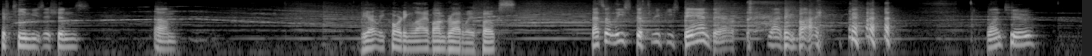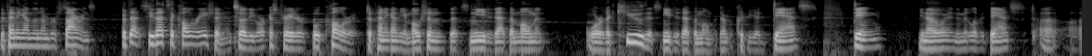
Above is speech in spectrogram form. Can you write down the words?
15 musicians. Um, We aren't recording live on Broadway, folks. that's at least a three-piece band there driving by. One, two, depending on the number of sirens. But that see, that's the coloration, and so the orchestrator will color it depending on the emotion that's needed at the moment, or the cue that's needed at the moment. There could be a dance, ding, you know, in the middle of a dance uh, uh,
